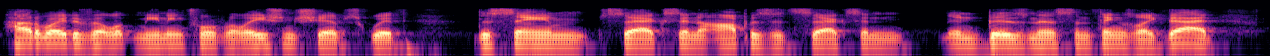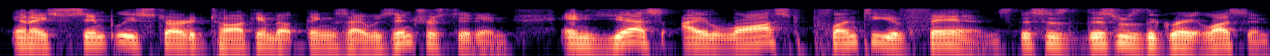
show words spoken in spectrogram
how do I develop meaningful relationships with the same sex and opposite sex and in business and things like that. And I simply started talking about things I was interested in. And yes, I lost plenty of fans. This is this was the great lesson.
